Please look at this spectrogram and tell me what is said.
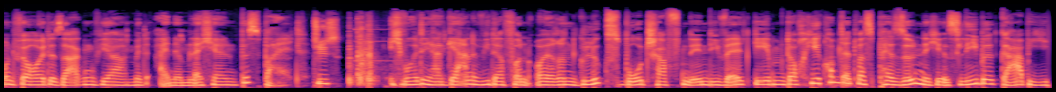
Und für heute sagen wir mit einem Lächeln bis bald. Tschüss. Ich wollte ja gerne wieder von euren Glücksbotschaften in die Welt geben, doch hier kommt etwas Persönliches. Liebe Gabi,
